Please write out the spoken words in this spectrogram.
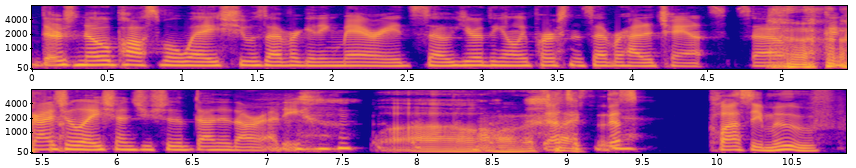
"There's no possible way she was ever getting married. So you're the only person that's ever had a chance. So congratulations, you should have done it already." Wow. Oh, that's, That's nice. a, that's classy move.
